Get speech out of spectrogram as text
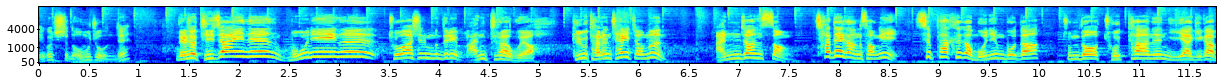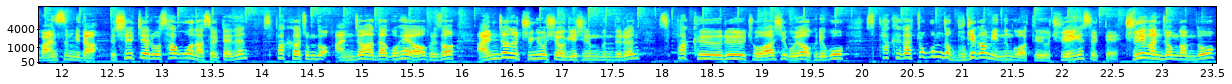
이건 진짜 너무 좋은데? 네, 그래서 디자인은 모닝을 좋아하시는 분들이 많더라고요. 그리고 다른 차이점은 안전성 차대 강성이 스파크가 모닝보다 좀 더 좋다는 이야기가 많습니다. 실제로 사고가 났을 때는 스파크가 좀 더 안전하다고 해요. 그래서 안전을 중요시 여기시는 분들은 스파크를 좋아하시고요. 그리고 스파크가 조금 더 무게감이 있는 것 같아요. 주행했을 때 주행 안정감도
